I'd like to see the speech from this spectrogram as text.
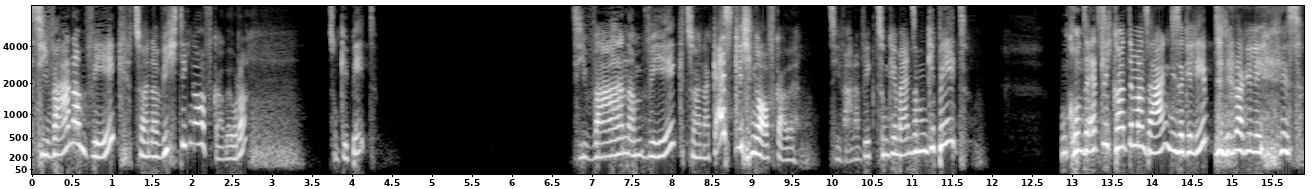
Sie waren am Weg zu einer wichtigen Aufgabe, oder? Zum Gebet. Sie waren am Weg zu einer geistlichen Aufgabe. Sie waren am Weg zum gemeinsamen Gebet. Und grundsätzlich könnte man sagen, dieser Gelebte, der da gelebt ist,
